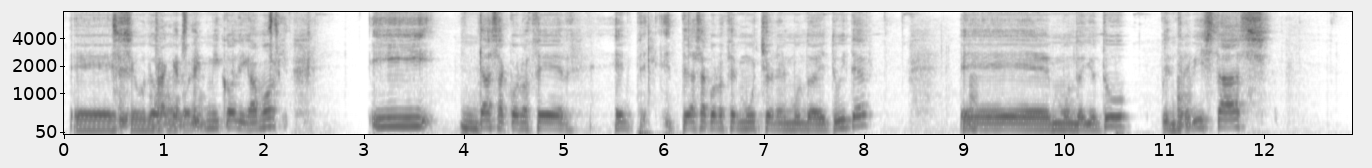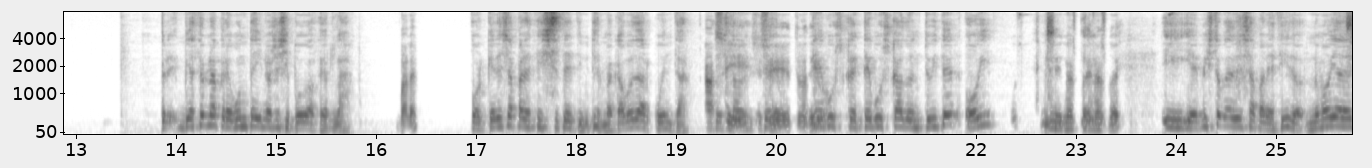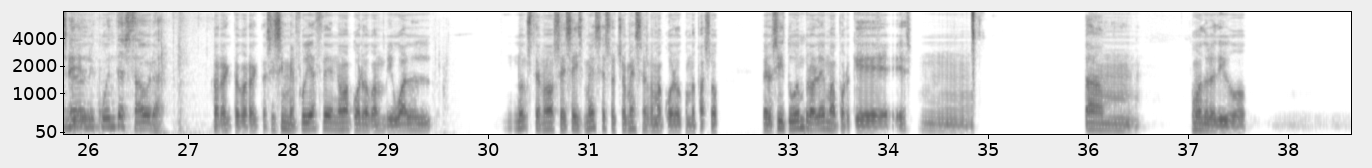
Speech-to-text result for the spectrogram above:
eh, pseudo algorítmico, digamos, y das a conocer te das a conocer mucho en el mundo de Twitter, eh, mundo de YouTube, entrevistas. voy a hacer una pregunta y no sé si puedo hacerla. Vale. ¿Por qué desapareciste de Twitter? Me acabo de dar cuenta. Ah, sí, sí, te, he buscado en Twitter hoy. Sí, no estoy, no estoy. Y he visto que ha desaparecido. No me voy a dar ni cuenta hasta ahora. Correcto, correcto. Sí, sí, me fui hace, no me acuerdo cuándo, igual, no sé, no sé, seis meses, ocho meses, no me acuerdo cuándo pasó. Pero sí, tuve un problema porque es, ¿cómo te lo digo?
